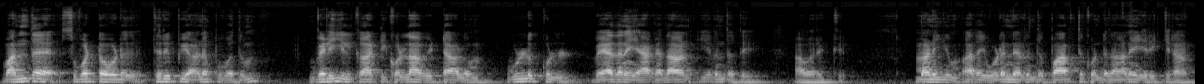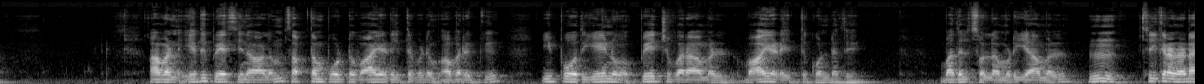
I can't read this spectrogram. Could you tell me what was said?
வந்த சுவட்டோடு திருப்பி அனுப்புவதும் வெளியில் காட்டி கொள்ளாவிட்டாலும் உள்ளுக்குள் வேதனையாக தான் இருந்தது அவருக்கு. மணியும் அதை உடனிருந்து பார்த்து கொண்டுதானே இருக்கிறான். அவன் எது பேசினாலும் சப்தம் போட்டு வாயடைத்து விடும் அவருக்கு இப்போது ஏனோ பேச்சு வராமல் வாயடைத்து கொண்டது. பதில் சொல்ல முடியாமல் ம் சீக்கிரம் நட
